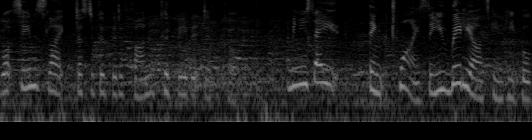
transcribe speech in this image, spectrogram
What seems like just a good bit of fun could be a bit difficult. I mean, you say think twice. Are you really asking people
